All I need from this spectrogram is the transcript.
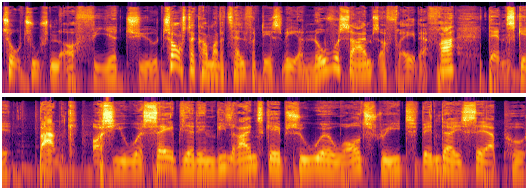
2024. Torsdag kommer der tal fra DSV og Novozymes, og fredag fra Danske Bank. Også i USA bliver det en vild regnskabsuge. Wall Street venter især på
